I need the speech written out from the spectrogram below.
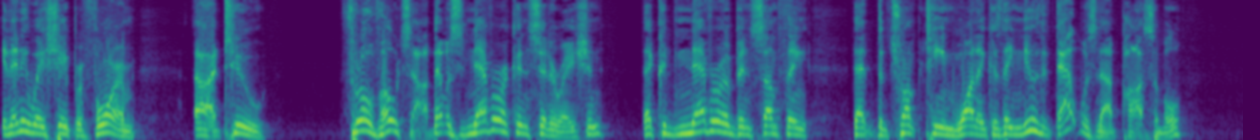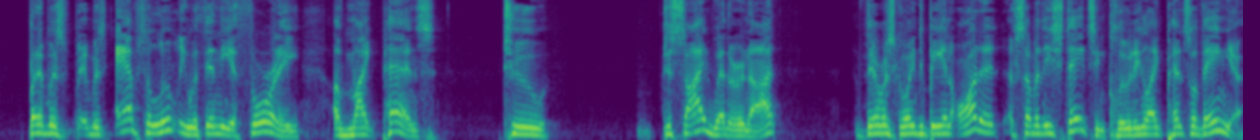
in any way, shape, or form, uh, to throw votes out. That was never a consideration. That could never have been something that the Trump team wanted because they knew that that was not possible. But it was it was absolutely within the authority of Mike Pence to decide whether or not there was going to be an audit of some of these states, including like Pennsylvania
